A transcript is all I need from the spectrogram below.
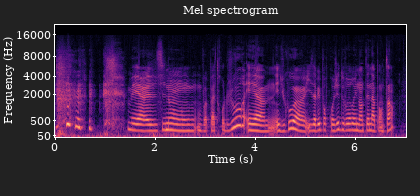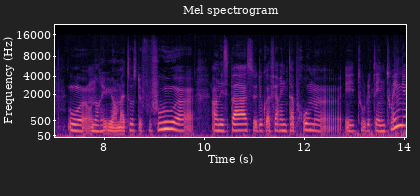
Mais euh, sinon, on, voit pas trop le jour. Et, euh, et du coup, ils avaient pour projet d'ouvrir une antenne à Pantin, où euh, on aurait eu un matos de foufou, euh, un espace, de quoi faire une taproom euh, et tout le taint twing.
